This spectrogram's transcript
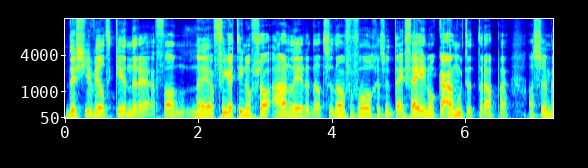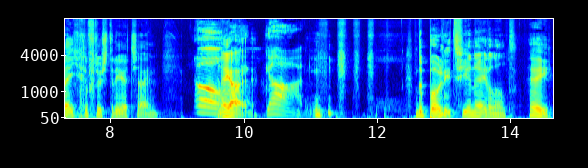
dus je wilt kinderen van, nou ja, 14 of zo aanleren dat ze dan vervolgens een tv in elkaar moeten trappen als ze een beetje gefrustreerd zijn. Oh Nou ja. my god. De politie in Nederland. hey,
